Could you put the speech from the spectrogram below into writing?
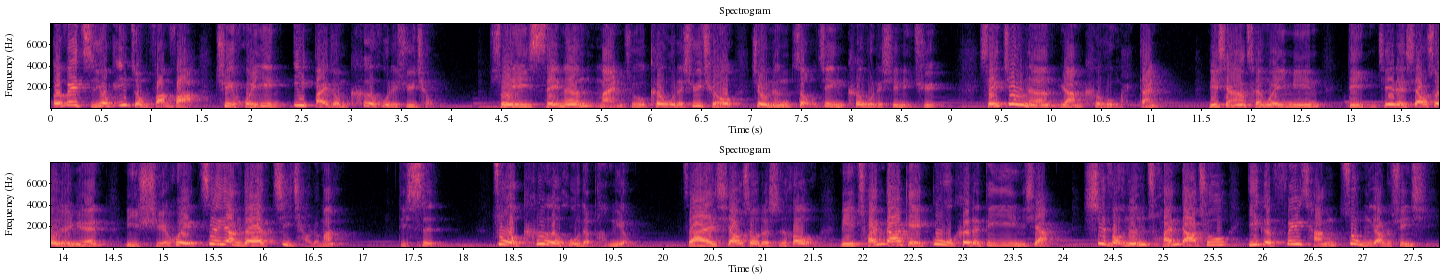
而非只用一种方法去回应一百种客户的需求，所以谁能满足客户的需求，就能走进客户的心里去，谁就能让客户买单。你想要成为一名顶尖的销售人员，你学会这样的技巧了吗？第四，做客户的朋友，在销售的时候，你传达给顾客的第一印象，是否能传达出一个非常重要的讯息？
